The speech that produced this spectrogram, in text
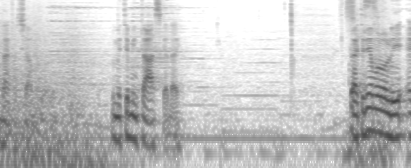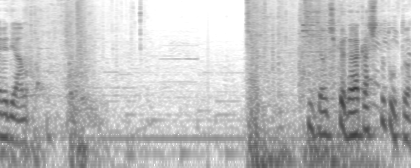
Dai, facciamolo. Lo mettiamo in tasca, dai. Dai, teniamolo lì e vediamo. Minchia, non ci credo, era crashato tutto.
